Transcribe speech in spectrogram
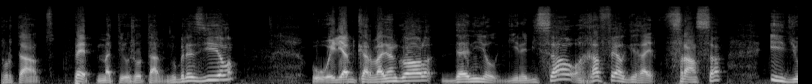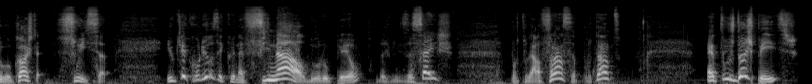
Portanto, Pep Mateus Otávio no Brasil, William Carvalho Angola, Danilo Guiné-Bissau, Rafael Guerreiro França e Diogo Costa Suíça. E o que é curioso é que na final do Europeu 2016, Portugal-França, portanto, entre os dois países,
